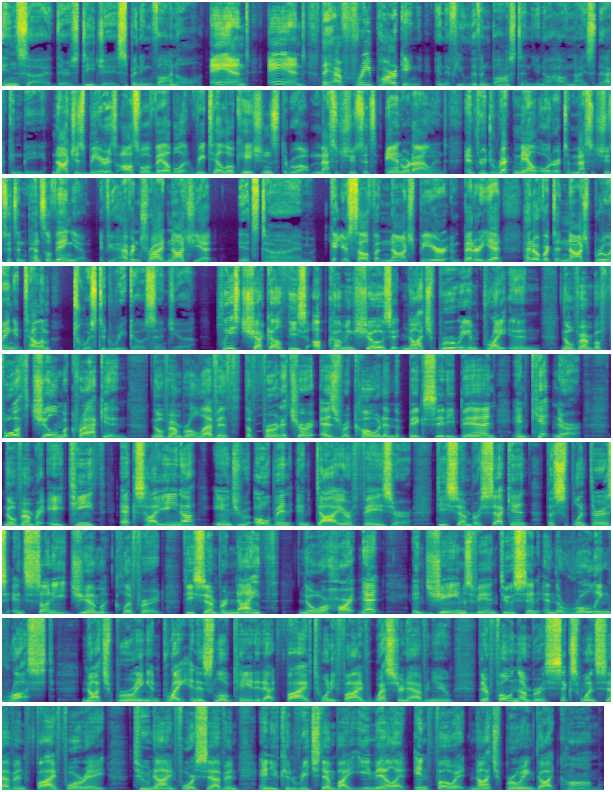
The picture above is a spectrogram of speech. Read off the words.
Inside, there's DJs spinning vinyl. And, and they have free parking. And if you live in Boston, you know how nice that can be. Notch's beer is also available at retail locations throughout Massachusetts and Rhode Island, and through direct mail order to Massachusetts and Pennsylvania. If you haven't tried Notch yet, it's time. Get yourself a Notch beer, and better yet, head over to Notch Brewing and tell them Twisted Rico sent you. Please check out these upcoming shows at Notch Brewery in Brighton. November 4th, Jill McCracken. November 11th, The Furniture, Ezra Cohen and the Big City Band, and Kittner. November 18th, Ex Hyena, Andrew Obin, and Dyer Phaser. December 2nd, The Splinters and Sonny Jim Clifford. December 9th, Noah Hartnett and James Van Dusen and the Rolling Rust. Notch Brewing in Brighton is located at 525 Western Avenue. Their phone number is 617 548 2947, and you can reach them by email at info at notchbrewing.com.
